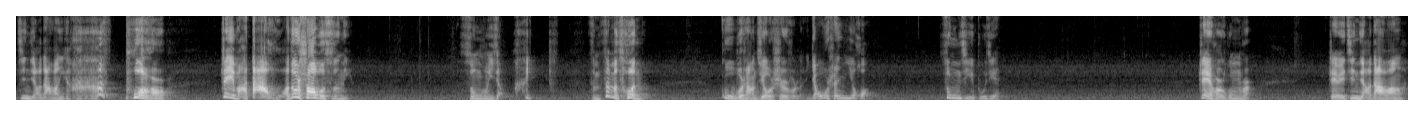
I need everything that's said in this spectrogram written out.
金角大王一看，呵，泼猴，这把大火都烧不死你。孙悟空一叫，嘿，怎么这么寸呢？顾不上救师傅了，摇身一晃，踪迹不见。这会儿功夫，这位金角大王啊，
